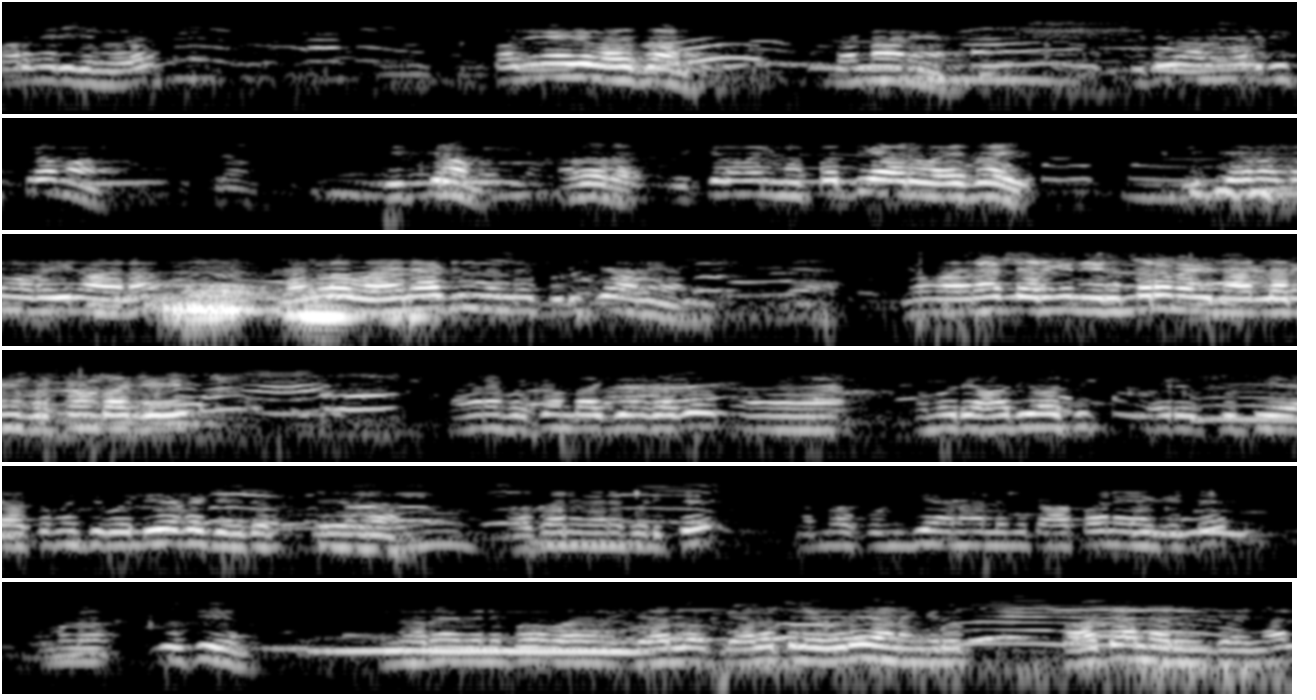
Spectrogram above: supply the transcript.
പറഞ്ഞിരിക്കുന്നത്. പതിനേഴ് വയസ്സാണ്. പെണ്ണാനയാണ്. ഇത് പറഞ്ഞാൽ വിക്രമാണ്. വിക്രം. അതെ അതെ. വിക്രമിന് മുപ്പത്തിയാറ് വയസ്സായി. വിക്രം എന്ന് പറയുന്ന ആന ഞങ്ങളെ വയനാട്ടിൽ നിന്ന് പിടിച്ച ആനയാണ്. ഞാൻ വയനാട്ടിൽ ഇറങ്ങി നിരന്തരമായി നാട്ടിലിറങ്ങി പ്രശ്നം ഉണ്ടാക്കുകയും അങ്ങനെ പ്രശ്നം ഉണ്ടാക്കിയത് അത് നമ്മുടെ ആദിവാസി ഒരു കുട്ടിയെ ആക്രമിച്ച് കൊല്ലുകയൊക്കെ ചെയ്ത് ചെയ്യുന്നതാണ് അവസാനം ഇങ്ങനെ പിടിച്ച് നമ്മളെ കുഞ്ചിയാന അല്ലെങ്കിൽ താപ്പാനയാക്കിയിട്ട് നമ്മൾ യൂസ് ചെയ്യുന്നു. എന്ന് പറയാൻ ഇതിനിപ്പോൾ കേരള കേരളത്തിൽ എവിടെയാണെങ്കിലും കാട്ടാൻ ഇറങ്ങി കഴിഞ്ഞാൽ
